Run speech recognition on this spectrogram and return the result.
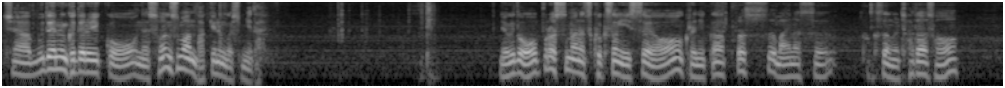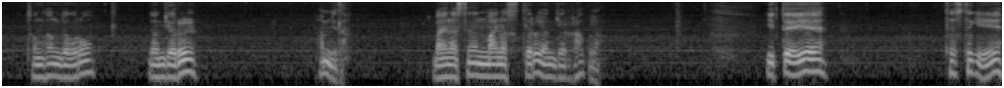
자 무대는 그대로 있고 네, 선수만 바뀌는 것입니다. 여기도 플러스 마이너스 극성이 있어요. 그러니까 플러스 마이너스 극성을 찾아서 정상적으로 연결을 합니다. 마이너스는 마이너스대로 연결을 하고요. 이때의 테스트기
